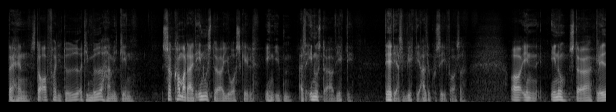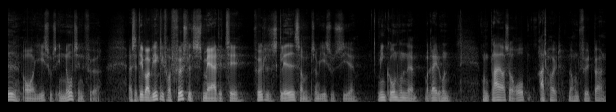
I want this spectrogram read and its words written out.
da han står op fra de døde, og de møder ham igen. Så kommer der et endnu større jordskæld ind i dem. Altså endnu større, virkelig. Det har de altså virkelig aldrig kunne se for sig. Og en endnu større glæde over Jesus end nogensinde før. Altså det var virkelig fra fødselssmerte til fødselsglæde, som, som Jesus siger. Min kone, hun, er Margrethe, hun, hun plejede også at råbe ret højt, når hun fødte børn.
